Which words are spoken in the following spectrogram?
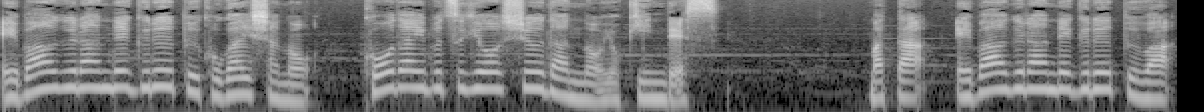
エバーグランデグループ子会社の恒大物業集団の預金です。また、エバーグランデグループは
